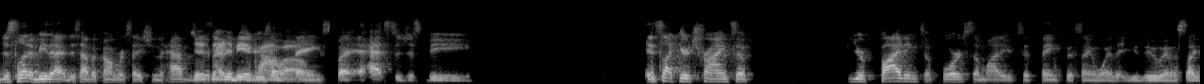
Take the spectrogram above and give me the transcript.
just let it be that. Just have a conversation. Have Just let it be a convo. things, but it has to just be. It's like you're trying to, you're fighting to force somebody to think the same way that you do, and it's like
